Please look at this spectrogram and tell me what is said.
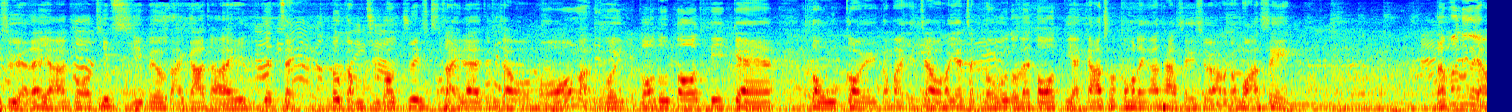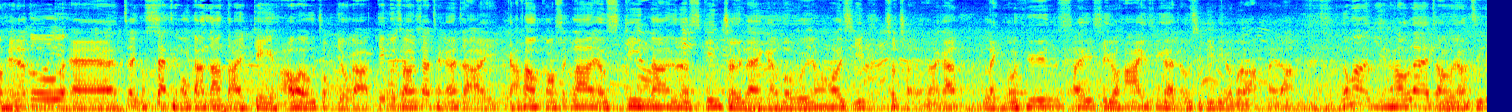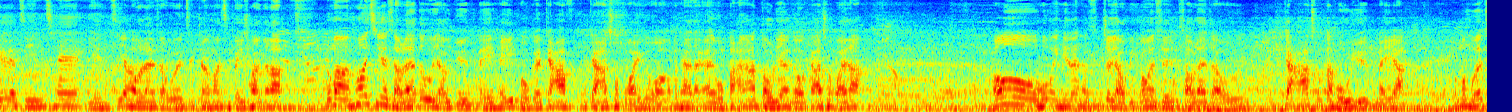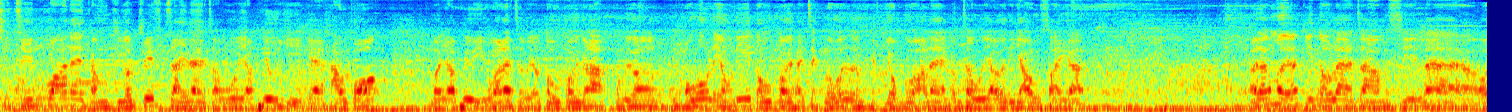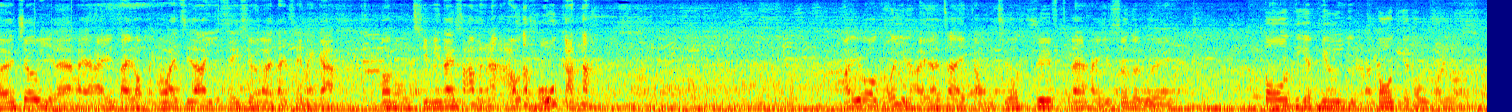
四少爺咧有一個 tips 俾到大家，就係、一直都撳住個 drift 掣咧，咁就可能會攞到多啲嘅道具，咁啊，然之後可以喺直路嗰度咧多啲啊加速。咁我哋啱睇下四少爺係咪咁玩先？諗翻呢個遊戲咧都誒、即係個 setting 好簡單，但係技巧係好重要㗎。基本上 setting 咧就係揀翻個角色啦，有 skin 啦，嗰度 skin 最靚嘅咁啊會一開始出場大家令個圈，西先要 high 先嘅，就好似呢啲咁樣啦，係啦。咁啊，然後咧就有自己嘅戰車，然之後咧就會即將開始比賽㗎啦。咁啊，開始嘅時候咧都會有完美起步嘅加加速位嘅喎，咁啊睇下大家有冇把握到呢一個加速位啦。哦，好明顯咧，頭先最右邊嗰位選手咧就加速得好完美啊！咁啊，每一次轉彎咧，撳住個 drift 掣咧，就會有漂移嘅效果。咁啊，有漂移嘅話咧，就會有道具噶啦。咁如果好好利用呢啲道具喺直路嗰度用嘅話咧，咁就會有一啲優勢噶。係啦，咁我而家見到咧，暫時咧，我哋 Joey 咧係喺第六名嘅位置啦，而四少應該係第四名噶。我，同前面第三名咧咬得好緊啊！係喎，果然係咧，真係撳住個 drift 咧，係相對會多啲嘅漂移同埋多啲嘅道具喎。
